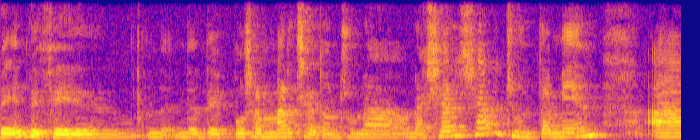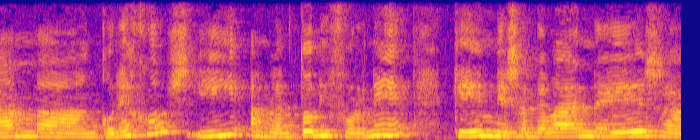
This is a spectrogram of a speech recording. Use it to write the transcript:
bé, de, fer, de, de posar en marxa doncs, una, una xarxa juntament amb en Conejos i amb l'Antoni Forner, que més endavant és a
